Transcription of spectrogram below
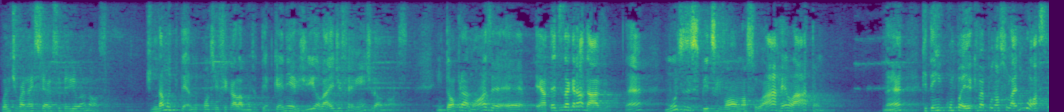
quando a gente vai na esfera superior à nossa. A gente não dá muito tempo, quando a gente fica lá muito tempo, porque a energia lá é diferente da nossa. Então, para nós é, é, é até desagradável, né? Muitos espíritos que vão ao nosso lar relatam né? Que tem companheiro que vai para o nosso lado e não gosta.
